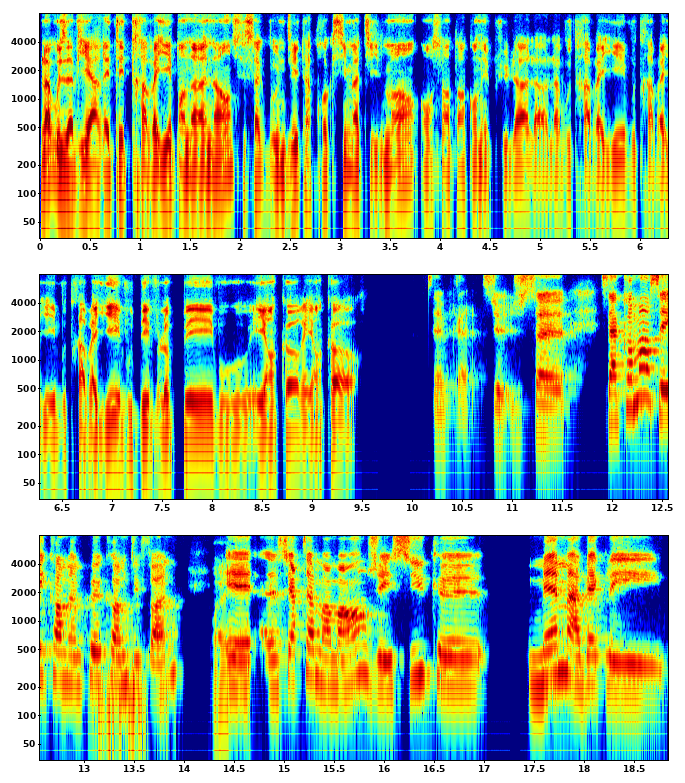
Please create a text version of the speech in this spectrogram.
Là, vous aviez arrêté de travailler pendant un an, c'est ça que vous me dites approximativement. On s'entend qu'on n'est plus là, là. vous travaillez, vous travaillez, vous travaillez, vous développez, vous et encore et encore. C'est vrai. ça, a commencé comme un peu comme du fun. Et à un certain moment, j'ai su que même avec les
